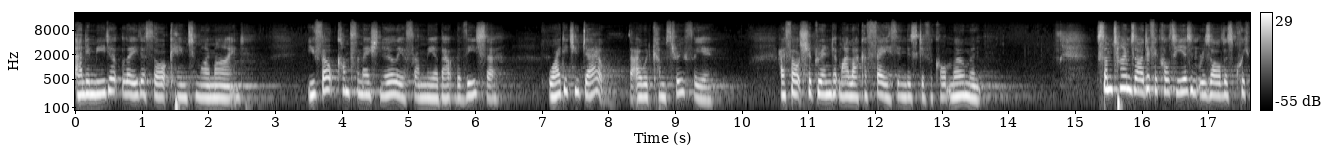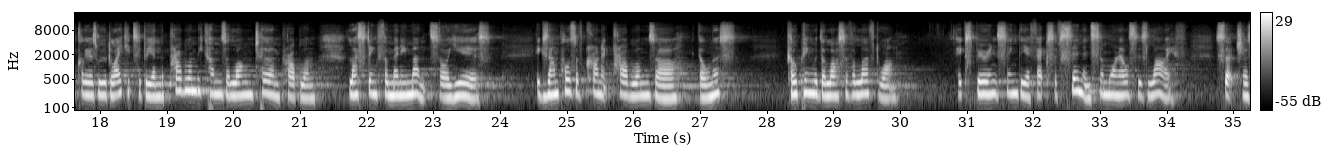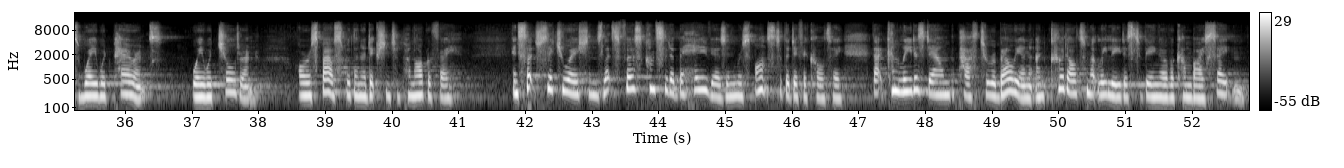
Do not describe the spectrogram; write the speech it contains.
and immediately the thought came to my mind You felt confirmation earlier from me about the visa. Why did you doubt? That I would come through for you. I felt chagrined at my lack of faith in this difficult moment. Sometimes our difficulty isn't resolved as quickly as we would like it to be, and the problem becomes a long term problem, lasting for many months or years. Examples of chronic problems are illness, coping with the loss of a loved one, experiencing the effects of sin in someone else's life, such as wayward parents, wayward children, or a spouse with an addiction to pornography. In such situations, let's first consider behaviors in response to the difficulty that can lead us down the path to rebellion and could ultimately lead us to being overcome by Satan.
